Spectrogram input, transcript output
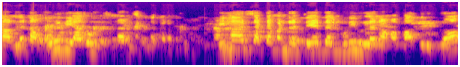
நாள்ல நான் உறுதியாக உங்க முன்னாடி சொல்ல கடமை பீகார் சட்டமன்ற தேர்தல் முடிவுகளை நாம பார்த்திருக்கிறோம்.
